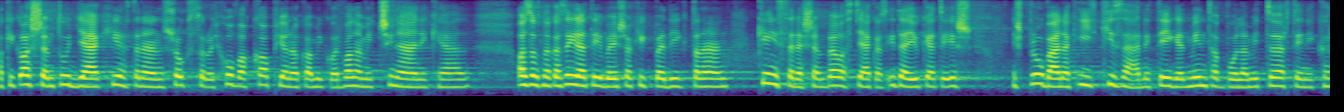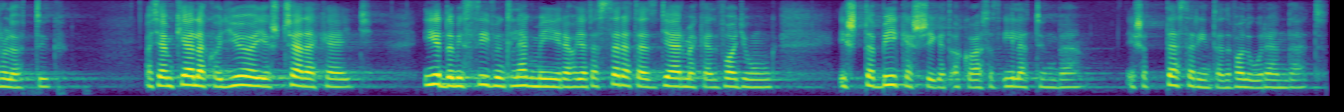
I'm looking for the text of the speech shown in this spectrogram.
akik azt sem tudják hirtelen sokszor, hogy hova kapjanak, amikor valamit csinálni kell. Azoknak az életében is, akik pedig talán kényszeresen beosztják az idejüket, és, és próbálnak így kizárni téged, mint abból, ami történik körülöttük. Atyám, kérlek, hogy jöjj és cselekedj, írd a mi szívünk legmélyére, hogy a te szeretett gyermeked vagyunk, és te békességet akarsz az életünkbe, és a te szerinted való rendet.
